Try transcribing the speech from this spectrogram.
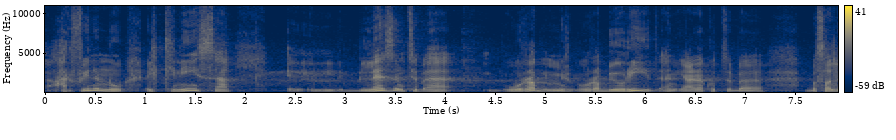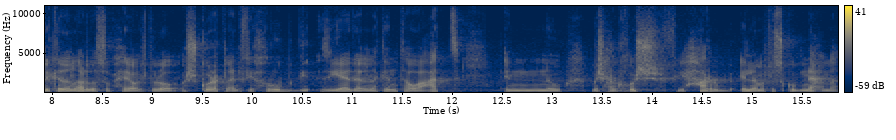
عارفين إنه الكنيسة لازم تبقى والرب والرب يريد أن يعني أنا كنت بصلي كده النهارده الصبحية قلت له أشكرك لأن في حروب زيادة لأنك أنت وعدت إنه مش هنخش في حرب إلا ما تسكب نعمة.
